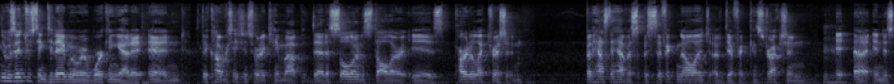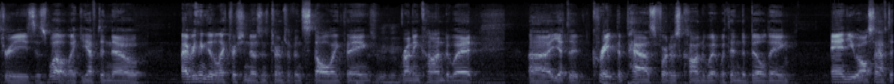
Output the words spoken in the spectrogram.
It was interesting today when we were working at it, and the conversation sort of came up that a solar installer is part electrician, but has to have a specific knowledge of different construction i- uh, industries as well. Like you have to know everything that an electrician knows in terms of installing things, running conduit. Uh, you have to create the paths for those conduit within the building. and you also have to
